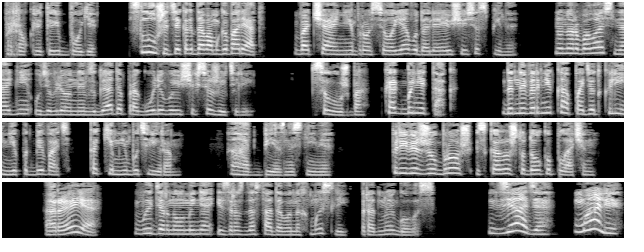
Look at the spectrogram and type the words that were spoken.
«Проклятые боги! Слушайте, когда вам говорят!» В отчаянии бросила я в удаляющиеся спины, но нарвалась на одни удивленные взгляды прогуливающихся жителей. Служба. Как бы не так. Да наверняка пойдет клинья подбивать каким-нибудь лиром. А, бездна с ними. Привяжу брошь и скажу, что долг уплачен. «Рея!» — выдернул меня из раздосадованных мыслей родной голос. «Дядя! Мали!»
